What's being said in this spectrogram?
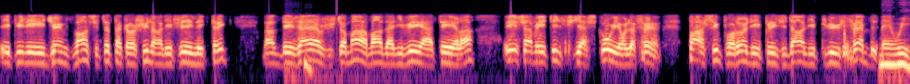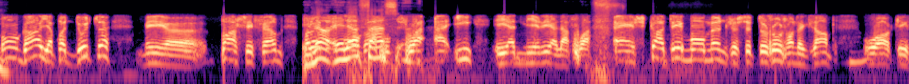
Et puis les James Bond s'étaient accrochés dans les fils électriques dans le désert, justement, avant d'arriver à Téhéran. Et ça avait été le fiasco et on l'a fait passer pour un des présidents les plus faibles. Ben oui. Bon gars, il n'y a pas de doute, mais euh, pas assez ferme. Et là- et là, face- pour qu'il soit haï et admiré à la fois. Un Scotty Bowman, je cite toujours son exemple au hockey.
